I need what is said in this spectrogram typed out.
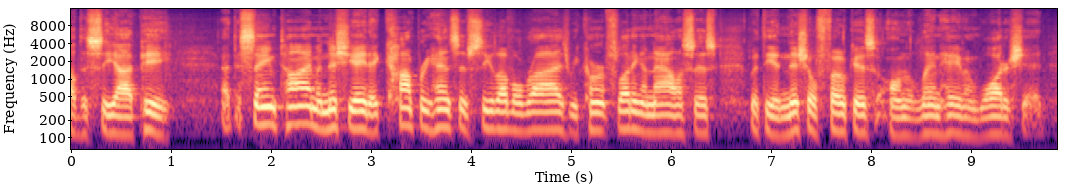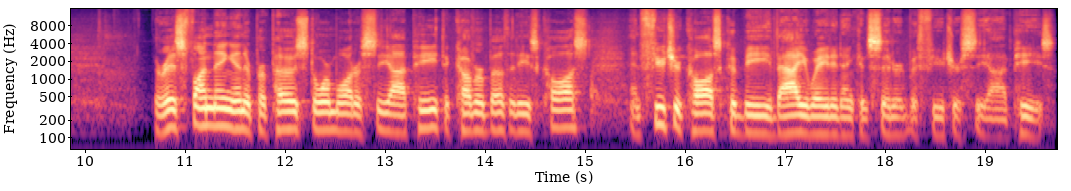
of the CIP. At the same time, initiate a comprehensive sea level rise, recurrent flooding analysis with the initial focus on the Lynnhaven watershed. There is funding in the proposed stormwater CIP to cover both of these costs, and future costs could be evaluated and considered with future CIPs.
